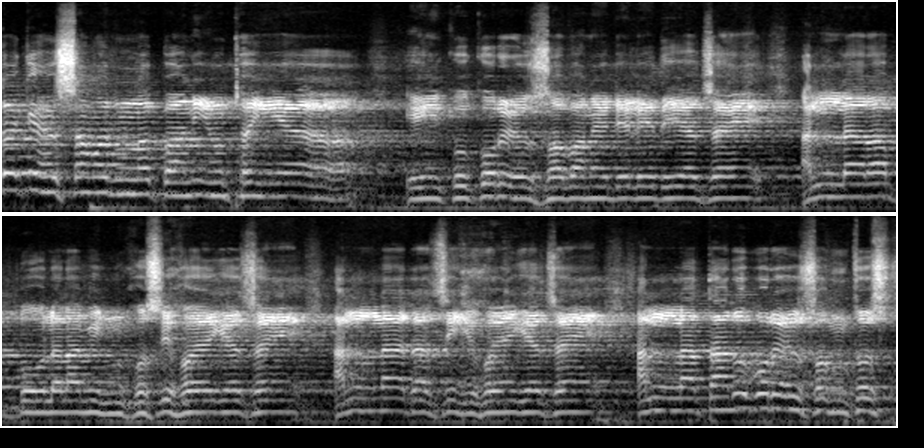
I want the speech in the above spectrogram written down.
থেকে সামান্য পানি উঠাইয়া এই কুকুরের সবানে ডেলে দিয়েছে, আল্লাহ রাব্বুল আলমিন খুশি হয়ে গেছে, আল্লাহ রাজি হয়ে গেছে, আল্লাহ তার উপরে সন্তুষ্ট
